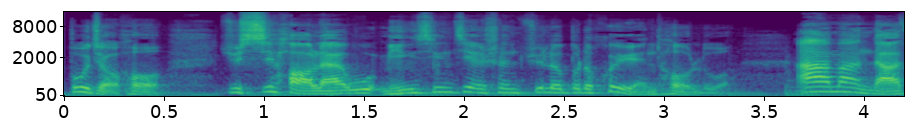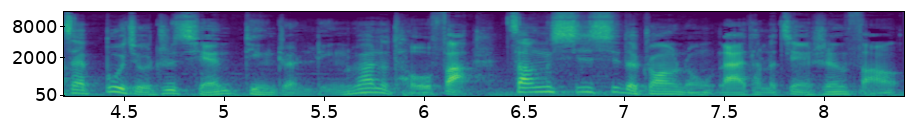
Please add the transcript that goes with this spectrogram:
不久后，据西好莱坞明星健身俱乐部的会员透露，阿曼达在不久之前顶着凌乱的头发、脏兮兮的妆容来到了健身房。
